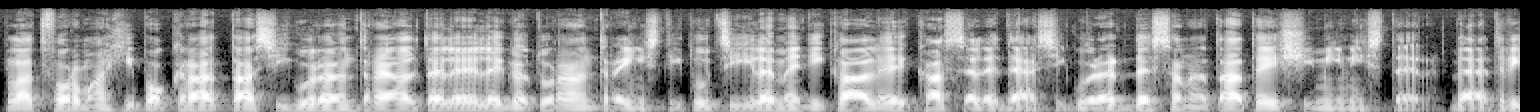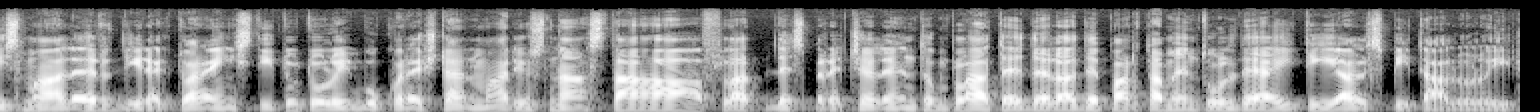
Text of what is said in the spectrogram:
Platforma Hipocrat asigură, între altele, legătura între instituțiile medicale, casele de asigurări de sănătate și minister. Beatrice Mahler, directoarea Institutului Bucureștean Marius Nasta, a aflat despre cele întâmplate de la departamentul de IT al spitalului.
